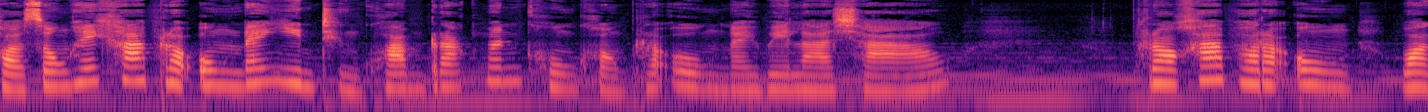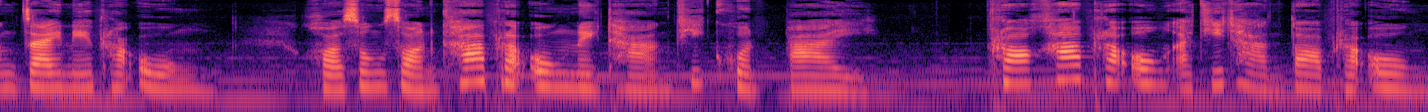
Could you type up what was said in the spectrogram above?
ขอทรงให้ข้าพระองค์ได้ยินถึงความรักมั่นคงของพระองค์ในเวลาเช้า เพราะข้าพระองค์วางใจในพระองค์ ขอทรงสอนข้าพระองค์ในทางที่ควรไป เพราะข้าพระองค์อธิษฐานต่อพระองค์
